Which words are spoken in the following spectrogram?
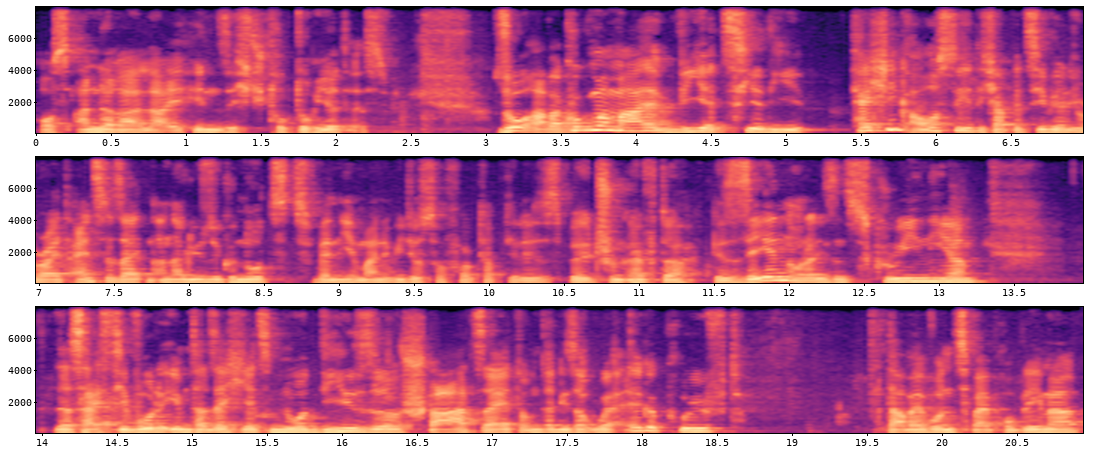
aus andererlei Hinsicht strukturiert ist. So, aber gucken wir mal, wie jetzt hier die Technik aussieht. Ich habe jetzt hier wieder die Write Einzelseitenanalyse genutzt. Wenn ihr meine Videos verfolgt, habt ihr dieses Bild schon öfter gesehen oder diesen Screen hier. Das heißt, hier wurde eben tatsächlich jetzt nur diese Startseite unter dieser URL geprüft. Dabei wurden zwei Probleme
